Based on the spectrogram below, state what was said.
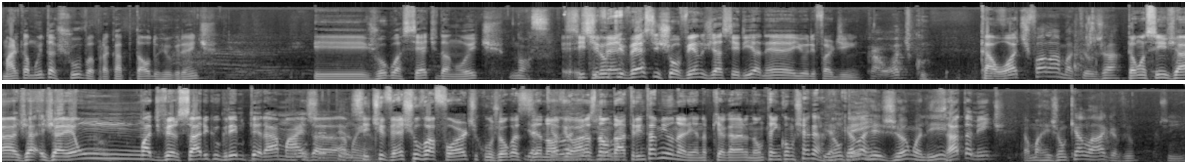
Marca muita chuva para a capital do Rio Grande. E jogo às sete da noite. Nossa. Eh, Se Se, não tiver- tivesse chovendo, já seria, né, Yuri Fardinho? Caótico. Caótico. falar, Matheus, já. Então, assim, já, já, já é um adversário que o Grêmio terá mais a, amanhã. Se tiver chuva forte com o jogo às E 19 aquela horas, não região- dá 30 mil na arena, porque a galera não tem como chegar. E Não aquela tem. região ali Exatamente. é uma região que alaga, viu? Sim.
